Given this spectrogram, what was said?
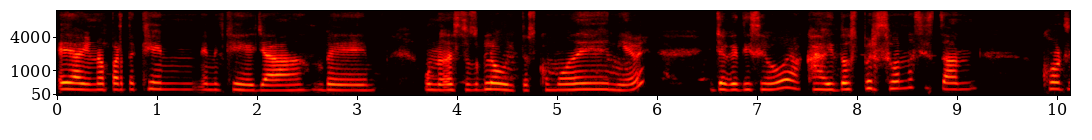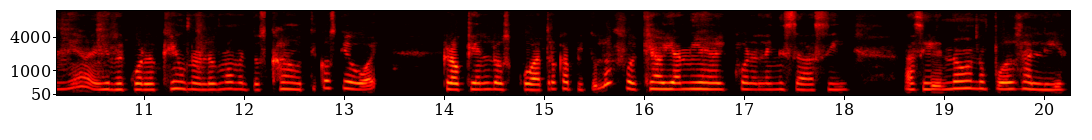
eh, hay una parte que en, en que ella ve uno de estos globitos como de nieve, ya que dice, oh, acá hay dos personas y están con nieve. Y recuerdo que uno de los momentos caóticos que voy, creo que en los cuatro capítulos, fue que había nieve y Coraline estaba así, así, no, no puedo salir.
